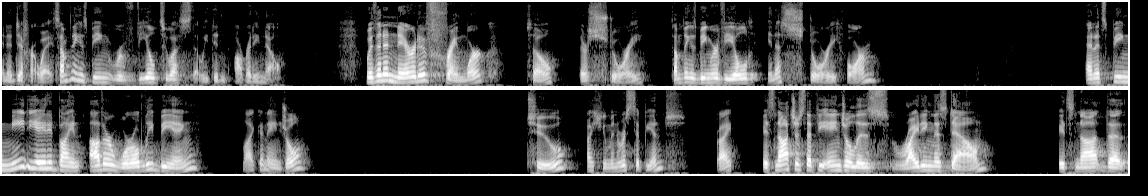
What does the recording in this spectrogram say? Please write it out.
in a different way. Something is being revealed to us that we didn't already know. Within a narrative framework, so there's story, something is being revealed in a story form. And it's being mediated by an otherworldly being, like an angel, to a human recipient, right? It's not just that the angel is writing this down. It's not that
